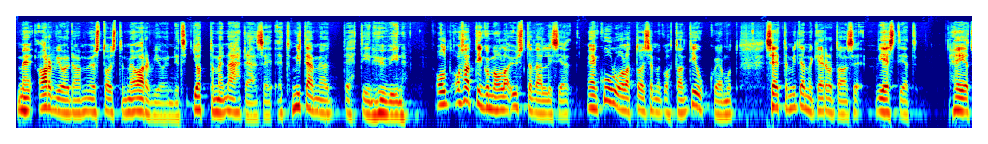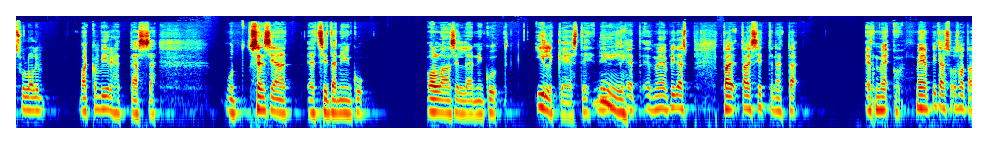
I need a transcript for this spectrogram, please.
me arvioidaan myös toistemme arvioinnit, jotta me nähdään se, että mitä me tehtiin hyvin. Osattiinko me olla ystävällisiä? Meidän kuuluu olla toisemme kohtaan tiukkoja, mutta se, että miten me kerrotaan se viesti, että hei, että sulla oli vaikka virhe tässä, mutta sen sijaan, että, että sitä niin kuin ollaan silleen niin kuin ilkeästi. Niin. Niin. niin et, et meidän pitäisi, tai, tai sitten, että et me, meidän pitäisi osata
